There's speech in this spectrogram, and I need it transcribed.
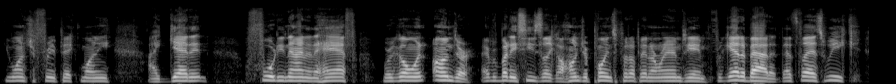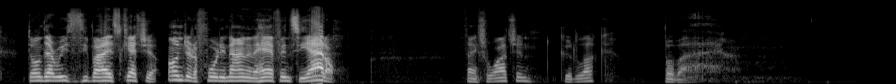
You want your free pick money. I get it. 49 and a half. We're going under. Everybody sees like 100 points put up in a Rams game. Forget about it. That's last week. Don't that recency bias sketch you. Under the 49 and a half in Seattle. Thanks for watching. Good luck. Bye-bye.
